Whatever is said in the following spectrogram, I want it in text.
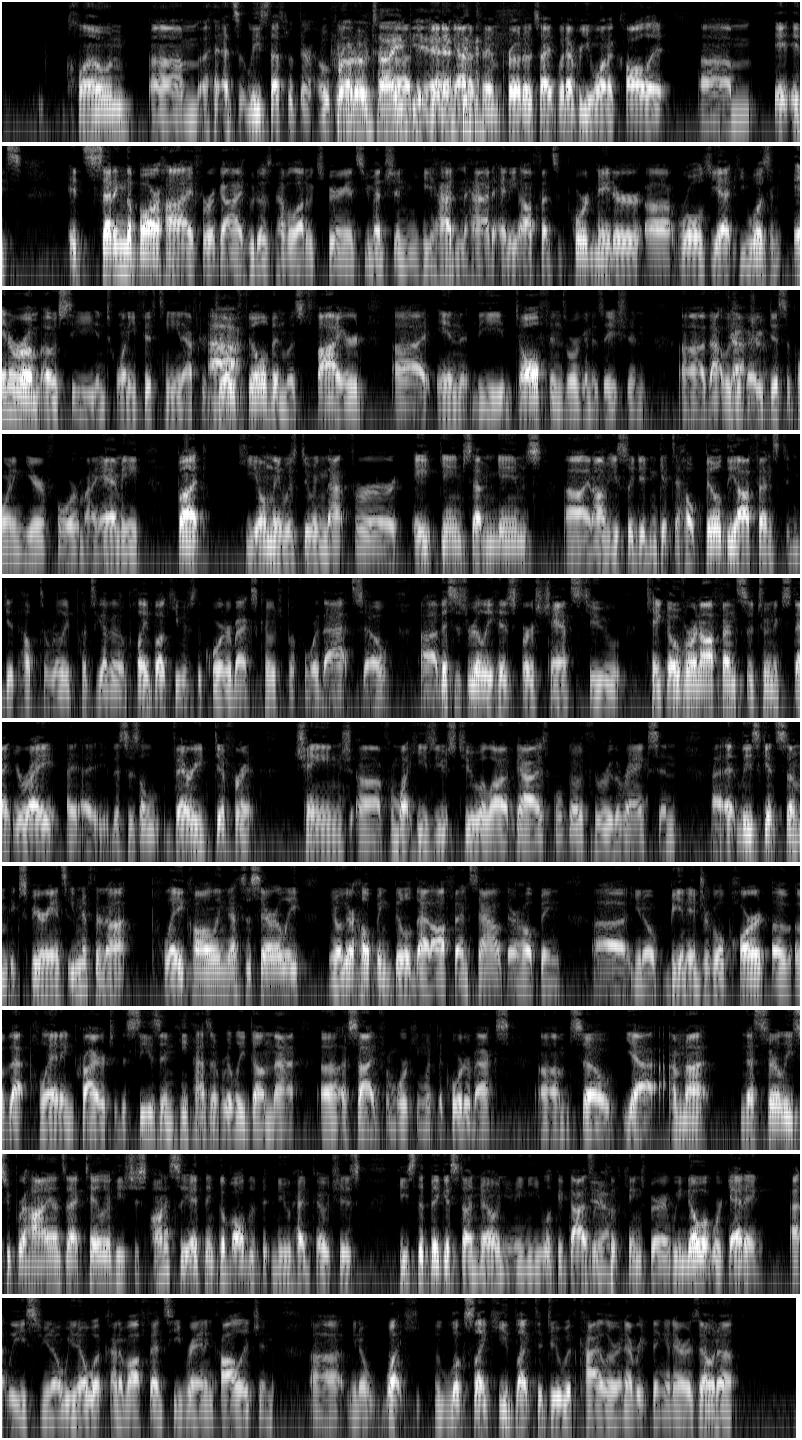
clone. Um, at least that's what they're hoping. Prototype, uh, they're yeah. getting out of him. Prototype, whatever you want to call it. Um, it. It's it's setting the bar high for a guy who doesn't have a lot of experience. You mentioned he hadn't had any offensive coordinator uh, roles yet. He was an interim OC in 2015 after ah. Joe Philbin was fired uh, in the Dolphins organization. Uh, that was gotcha. a very disappointing year for Miami, but he only was doing that for eight games, seven games, uh, and obviously didn't get to help build the offense, didn't get help to really put together the playbook. He was the quarterbacks coach before that. So uh, this is really his first chance to take over an offense. So to an extent, you're right. I, I, this is a very different change uh, from what he's used to. A lot of guys will go through the ranks and uh, at least get some experience, even if they're not play calling necessarily. You know, they're helping build that offense out. They're helping, uh, you know, be an integral part of, of that planning prior to the season. He hasn't really done that uh, aside from working with the quarterbacks. Um, so, yeah, I'm not necessarily super high on Zac Taylor. He's just, honestly, I think of all the new head coaches, he's the biggest unknown. I mean, you look at guys like yeah. Cliff Kingsbury, we know what we're getting at least. You know, we know what kind of offense he ran in college and, uh, you know, what he, looks like he'd like to do with Kyler and everything in Arizona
